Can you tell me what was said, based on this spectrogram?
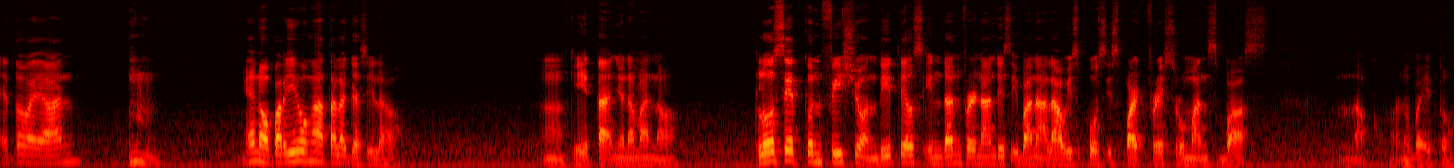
Eto ba yan? oh, pareho nga talaga sila oh. Mm, kita nyo naman, no? Closet confession. Details in Dan Fernandez Ibana Alawis post spark fresh romance buzz. Ano ba ito?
